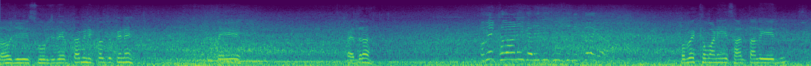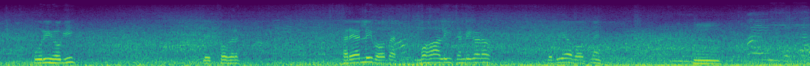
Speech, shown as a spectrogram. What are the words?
ਲਓ ਜੀ ਸੂਰਜ ਦੇਵਤਾ ਵੀ ਨਿਕਲ ਚੁੱਕੇ ਨੇ। ਤੇ ਇਧਰ ਭਵਿੱਖਬਾਣੀ ਕਰੀ ਦੀ ਸੂਰਜ ਨਿਕਲੇਗਾ ਭਵਿੱਖਬਾਣੀ ਸੰਤਾਂ ਦੀ ਪੂਰੀ ਹੋ ਗਈ। ਦੇਖੋ ਫਿਰ ਹਰਿਆਲੀ ਬਹੁਤ ਹੈ ਮੋਹਾਲੀ ਚੰਡੀਗੜ੍ਹ ਵਧੀਆ ਬਹੁਤ ਨੇ। ਹੂੰ ਆਏ ਨਹੀਂ ਕਰਦਾ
